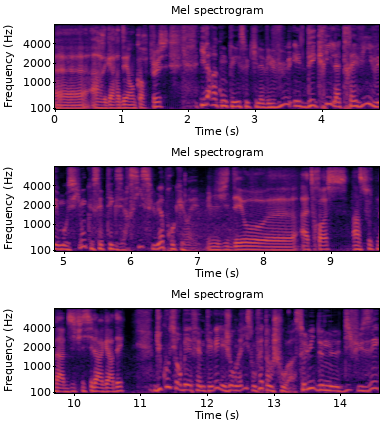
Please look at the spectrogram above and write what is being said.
euh, à regarder encore plus. Il a raconté ce qu'il avait vu et décrit la très vive émotion que cet exercice lui a procuré. Une vidéo euh, atroce, insoutenable, difficile à regarder. Du coup, sur BFM TV, les journalistes ont fait un choix, celui de ne diffuser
